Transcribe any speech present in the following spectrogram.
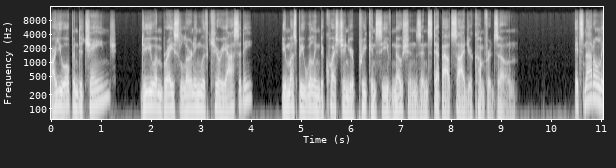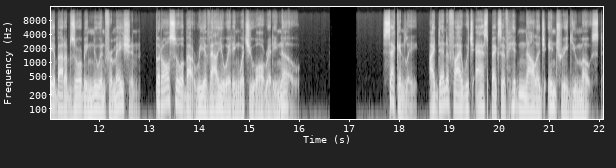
Are you open to change? Do you embrace learning with curiosity? You must be willing to question your preconceived notions and step outside your comfort zone. It's not only about absorbing new information, but also about reevaluating what you already know. Secondly, identify which aspects of hidden knowledge intrigue you most.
